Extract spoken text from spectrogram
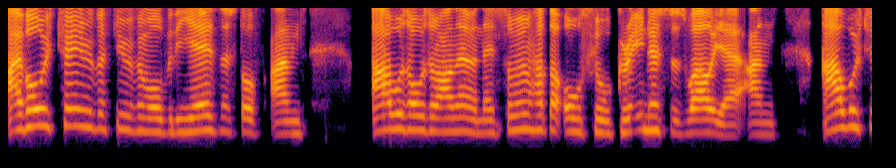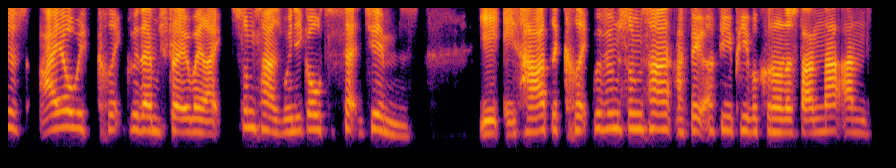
I've always trained with a few of them over the years and stuff, and I was always around them. And then some of them have that old school grittiness as well, yeah. And I was just, I always clicked with them straight away. Like sometimes when you go to set gyms, it's hard to click with them. Sometimes I think a few people could understand that, and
